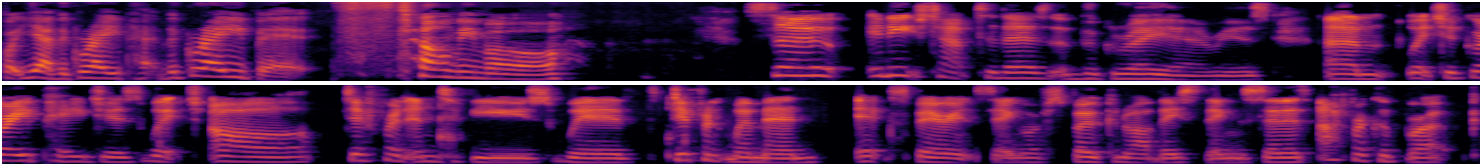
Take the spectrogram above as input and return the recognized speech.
But yeah, the grey pe- the grey bits. Tell me more. So in each chapter, there's the grey areas, um, which are grey pages, which are different interviews with different women experiencing or have spoken about these things. So there's Africa Brooke,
